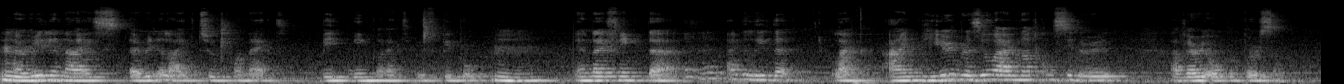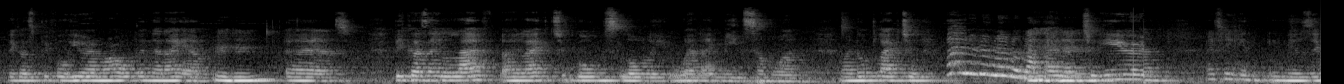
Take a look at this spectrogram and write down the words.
I Mm. really nice. I really like to connect, be, being connected with people, Mm. and I think that I, believe that like I'm here in Brazil, I'm not considered a very open person because people here are more open than I am, Mm-hmm. and because I like I like to go slowly when I meet someone. I don't like to. I like to hear. And I think in, in music,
